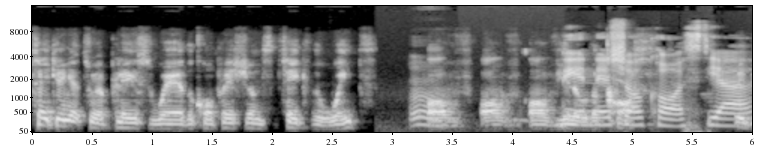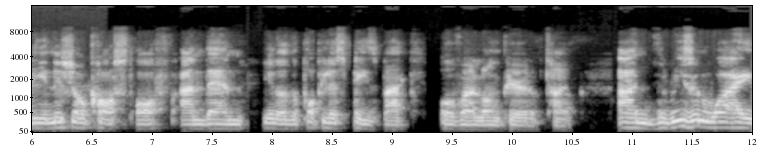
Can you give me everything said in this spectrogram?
taking it to a place where the corporations take the weight Mm. of of of you The know the initial cost cost. Yeah. the initial cost off, and then you know the populace pays back over a long period of time. And the reason why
